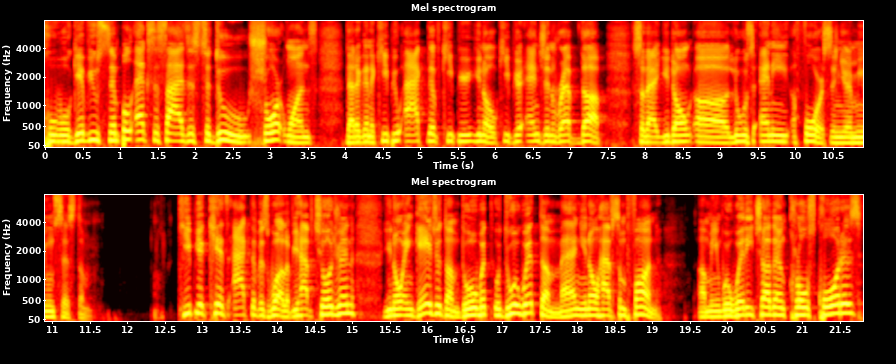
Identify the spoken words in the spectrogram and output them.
who will give you simple exercises to do, short ones that are gonna keep you active, keep your, you know, keep your engine revved up so that you don't uh, lose any force in your immune system keep your kids active as well. If you have children, you know, engage with them. Do it with do it with them, man. You know, have some fun. I mean, we're with each other in close quarters.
